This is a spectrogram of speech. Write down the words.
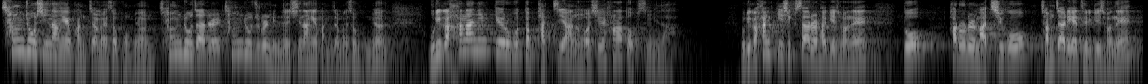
창조 신앙의 관점에서 보면 창조자를 창조주를 믿는 신앙의 관점에서 보면 우리가 하나님께로부터 받지 않은 것이 하나도 없습니다. 우리가 한 끼 식사를 하기 전에 또 하루를 마치고 잠자리에 들기 전에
